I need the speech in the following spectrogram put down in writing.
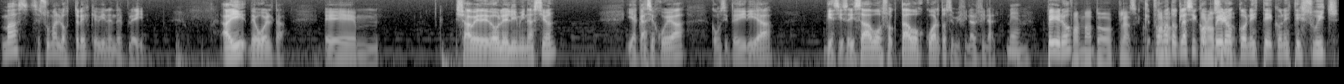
más se suman los tres que vienen del play-in. Ahí, de vuelta, llave de doble eliminación, y acá se juega, como si te diría, 16 avos, octavos, cuartos, semifinal, final. Bien. Pero, Formato clásico. cl- formato Cono- clásico, conocido. pero con este, con este switch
